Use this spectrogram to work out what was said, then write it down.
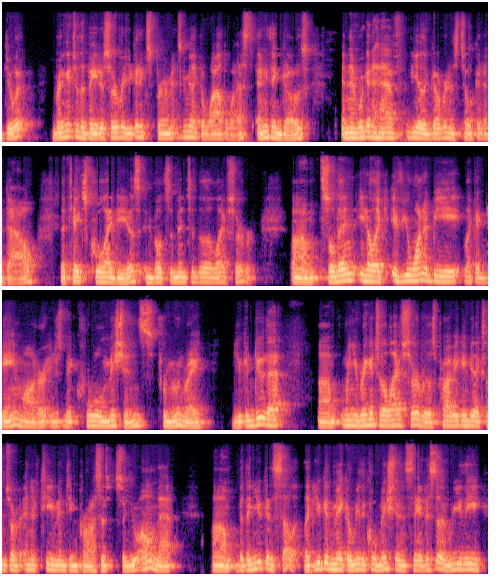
do it. Bring it to the beta server. You can experiment. It's gonna be like the Wild West. Anything goes. And then we're gonna have via the governance token a DAO that takes cool ideas and builds them into the live server. Um, so then, you know, like if you want to be like a game modder and just make cool missions for Moonray, you can do that um, when you bring it to the live server, there's probably going to be like some sort of NFT minting process. So you own that, um, but then you can sell it. Like you can make a really cool mission and say, this is a really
